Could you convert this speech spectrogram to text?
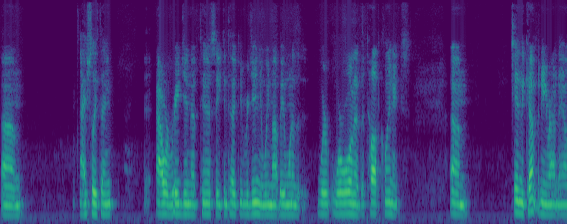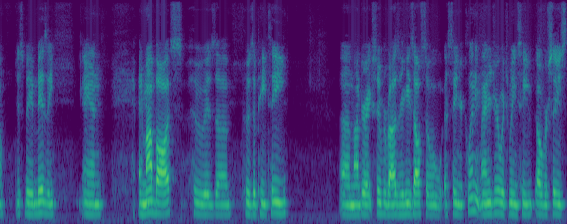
Um, I actually think our region of Tennessee, Kentucky, Virginia, we might be one of the we're we're one of the top clinics um, in the company right now just being busy, and and my boss, who is uh, who's a PT, uh, my direct supervisor, he's also a senior clinic manager, which means he oversees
